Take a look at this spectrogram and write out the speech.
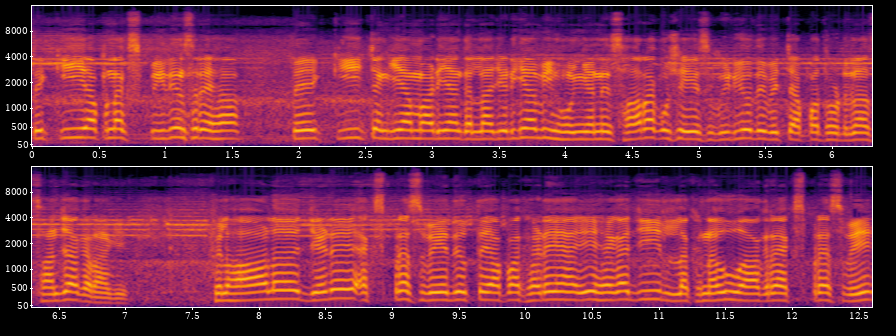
ਤੇ ਕੀ ਆਪਣਾ ਐਕਸਪੀਰੀਅੰਸ ਰਿਹਾ ਤੇ ਕੀ ਚੰਗੀਆਂ ਮਾੜੀਆਂ ਗੱਲਾਂ ਜਿਹੜੀਆਂ ਵੀ ਹੋਈਆਂ ਨੇ, ਸਾਰਾ ਕੁਝ ਇਸ ਵੀਡੀਓ ਦੇ ਵਿੱਚ ਆਪਾਂ ਤੁਹਾਡੇ ਨਾਲ ਸਾਂਝਾ ਕਰਾਂਗੇ। ਫਿਲਹਾਲ ਜਿਹੜੇ ਐਕਸਪ੍ਰੈਸ ਵੇ ਦੇ ਉੱਤੇ ਆਪਾਂ ਖੜੇ ਆ ਇਹ ਹੈਗਾ ਜੀ ਲਖਨਊ ਆਗਰਾ ਐਕਸਪ੍ਰੈਸ ਵੇ।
